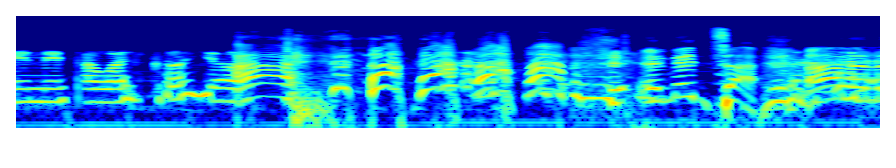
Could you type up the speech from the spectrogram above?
en Esahualcoyo. Ah, en Etza. Ah,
